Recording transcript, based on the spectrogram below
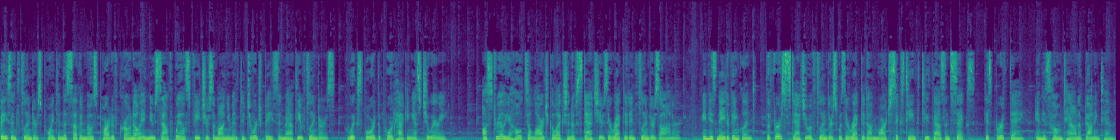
Bass and Flinders Point in the southernmost part of Cronulla in New South Wales features a monument to George Bass and Matthew Flinders, who explored the Port Hacking estuary. Australia holds a large collection of statues erected in Flinders' honour. In his native England, the first statue of Flinders was erected on March 16, 2006, his birthday, in his hometown of Donington.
